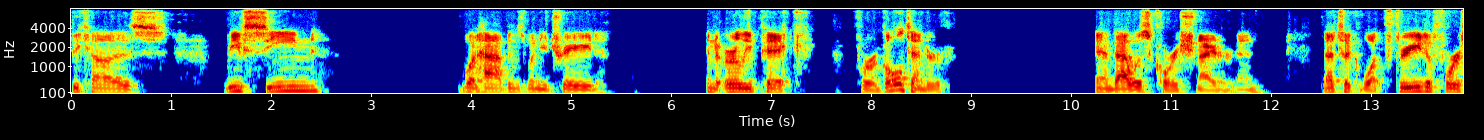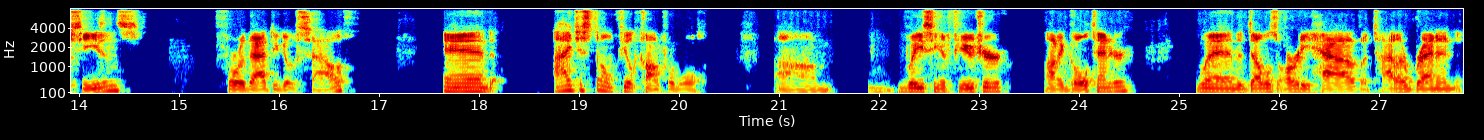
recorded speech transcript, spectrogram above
because we've seen what happens when you trade an early pick for a goaltender, and that was Cory Schneider. And that took what three to four seasons for that to go south. And I just don't feel comfortable um, wasting a future on a goaltender when the Devils already have a Tyler Brennan,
